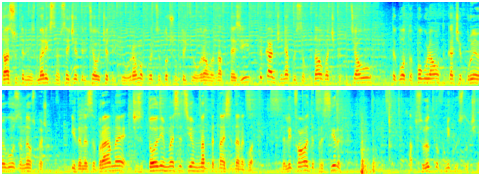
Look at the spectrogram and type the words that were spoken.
Тази сутрин измерих 74,4 кг, което са точно 3 кг над тези. Да кажем, че някой са вода, обаче като цяло теглото е по-голямо, така че броиме го за неуспешно. И да не забравяме, че за този един месец имам над 15 дена глад. Дали това ме депресира? Абсолютно в никой случай.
